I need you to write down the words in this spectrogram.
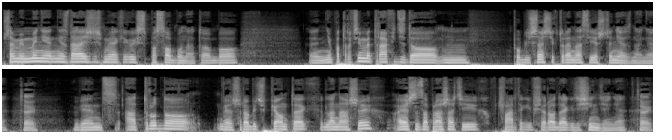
Przynajmniej my nie, nie znaleźliśmy jakiegoś sposobu na to, bo y, nie potrafimy trafić do mm, publiczności, która nas jeszcze nie zna, nie? Tak. Więc, a trudno, wiesz, robić w piątek dla naszych, a jeszcze zapraszać ich w czwartek i w środę gdzieś indziej, nie? Tak.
